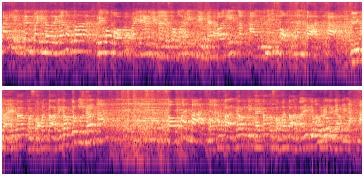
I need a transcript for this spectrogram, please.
ให้เห็นกันไปเลยนะคะว่าเรียกว่าเหมาะกับไปแล้วอย่างนี้สองคนจริงๆนะคะตอนนี้ราคาอยู่ที่ 2,000 บาทค่ะมีใครให้มากกว่า 2,000 บาทไหมครับ ยกมือครับคะ2,000 บาทค่ะ2,000 บาทครับมีใครมากกว่า 2,000 บาทไหมยกเอามือรูได้ปเลยครับ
